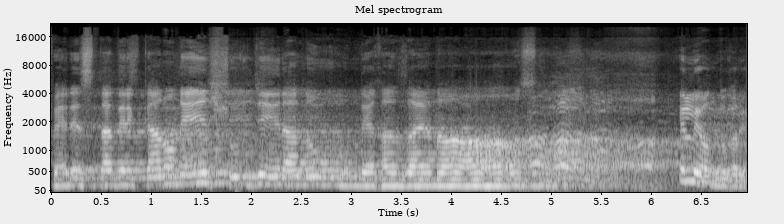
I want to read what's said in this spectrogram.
ফেরেস্তাদের কারণে সূর্যের আলো দেখা যায় না। এলে অন্ধকারে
